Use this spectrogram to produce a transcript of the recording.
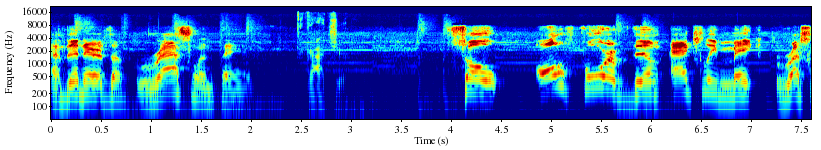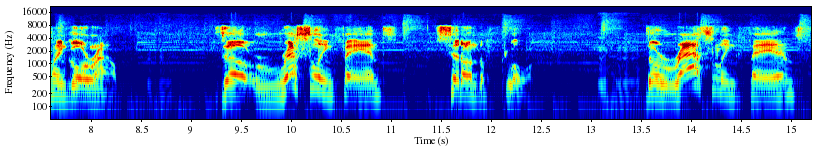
and then there's a wrestling fan. Gotcha. So all four of them actually make wrestling go around. Mm-hmm. The wrestling fans sit on the floor. Mm-hmm. The wrestling fans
